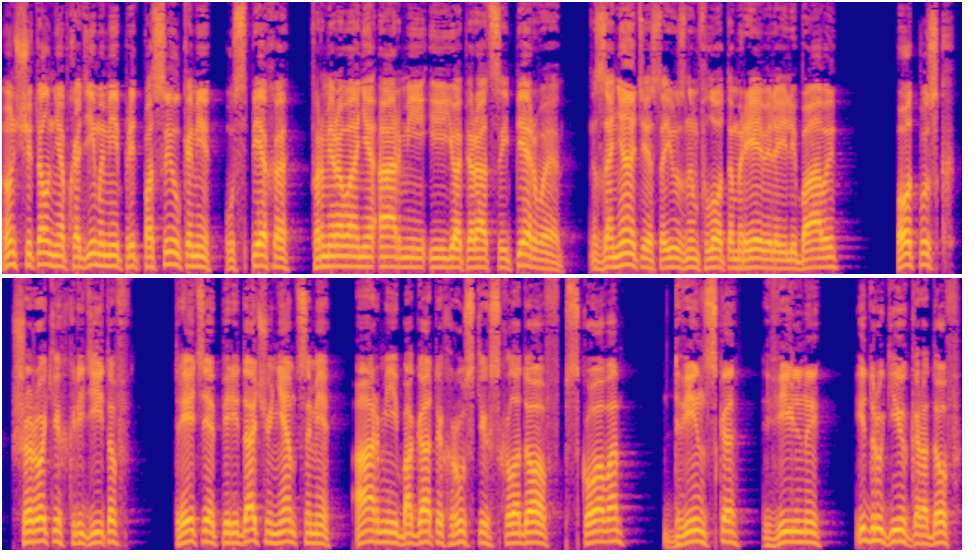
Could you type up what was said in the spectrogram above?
он считал необходимыми предпосылками успеха формирования армии и ее операций первое – занятие союзным флотом Ревеля и Либавы, отпуск широких кредитов, третье – передачу немцами армии богатых русских складов Пскова, Двинска, Вильны и других городов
